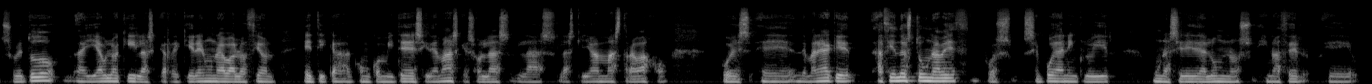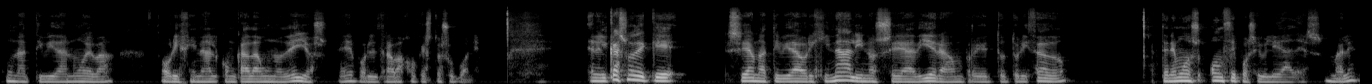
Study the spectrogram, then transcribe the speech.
sobre todo, ahí hablo aquí, las que requieren una evaluación ética con comités y demás, que son las, las, las que llevan más trabajo, pues eh, de manera que haciendo esto una vez, pues se puedan incluir una serie de alumnos y no hacer eh, una actividad nueva, original con cada uno de ellos, eh, por el trabajo que esto supone. En el caso de que sea una actividad original y no se adhiera a un proyecto autorizado, tenemos 11 posibilidades, ¿vale?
